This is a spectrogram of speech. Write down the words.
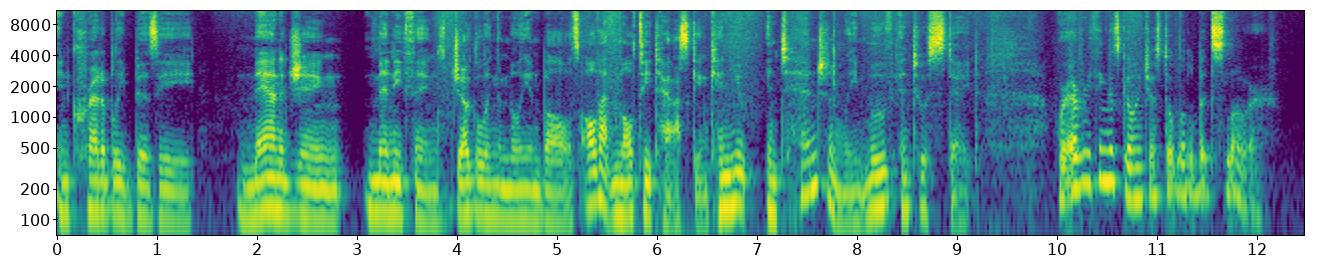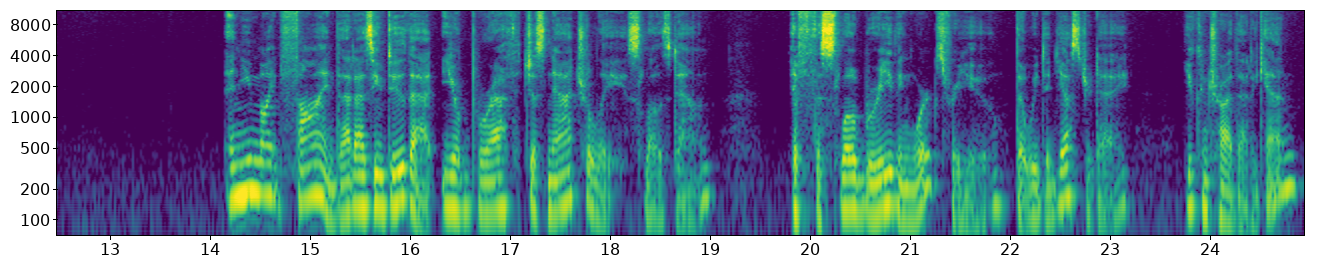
incredibly busy, managing many things, juggling a million balls, all that multitasking. Can you intentionally move into a state where everything is going just a little bit slower. And you might find that as you do that, your breath just naturally slows down. If the slow breathing works for you that we did yesterday, you can try that again.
